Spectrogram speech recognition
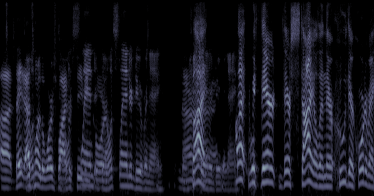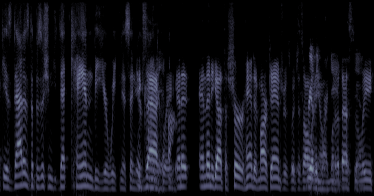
Uh, they, that's don't, one of the worst wide receiving slander, core. Don't slander Duvernay. No, but, but with their their style and their who their quarterback is, that is the position that can be your weakness and exactly. And it and then you got the sure-handed Mark Andrews, which is already really you know, one Andrews, of the best yeah. in the league.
